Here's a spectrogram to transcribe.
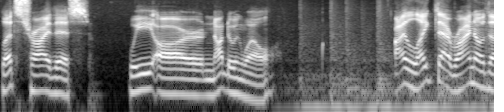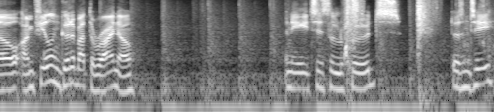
Let's try this. We are not doing well. I like that rhino, though. I'm feeling good about the rhino. And he eats his little foods, doesn't he?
